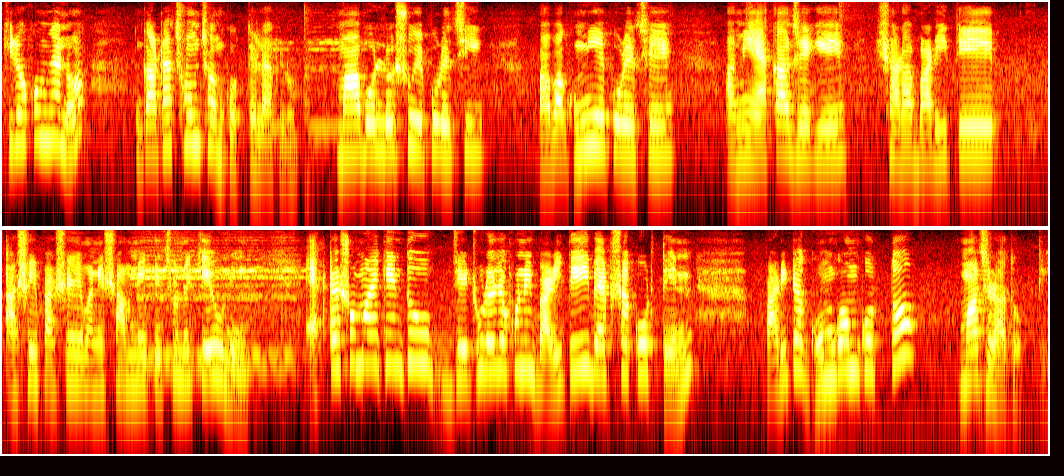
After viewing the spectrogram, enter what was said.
কীরকম যেন গাটা ছমছম করতে লাগল। মা বলল, শুয়ে পড়েছি। বাবা ঘুমিয়ে পড়েছে। আমি একা জেগে সারা বাড়িতে আশেপাশে মানে সামনে, পেছনে কেউ নেই। একটা সময় কিন্তু জেঠুরা যখন এই বাড়িতেই ব্যবসা করতেন বাড়িটা গম গম করতো মাঝরাত অবধি।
